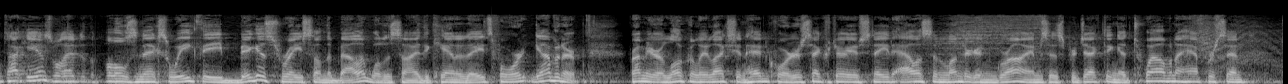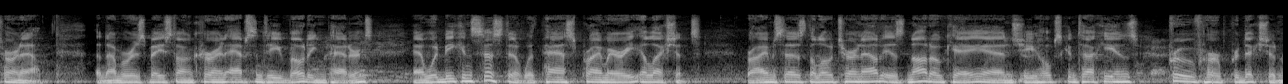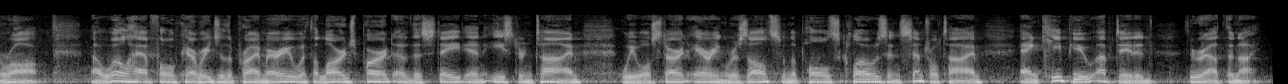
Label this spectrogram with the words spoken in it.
Kentuckians will head to the polls next week. The biggest race on the ballot will decide the candidates for governor. From your local election headquarters, Secretary of State Allison Lundergan Grimes is projecting a 12.5% turnout. The number is based on current absentee voting patterns and would be consistent with past primary elections. Grimes says the low turnout is not okay, and she hopes Kentuckians prove her prediction wrong. Uh, we'll have full coverage of the primary with a large part of the state in Eastern Time. We will start airing results when the polls close in Central Time and keep you updated throughout the night.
